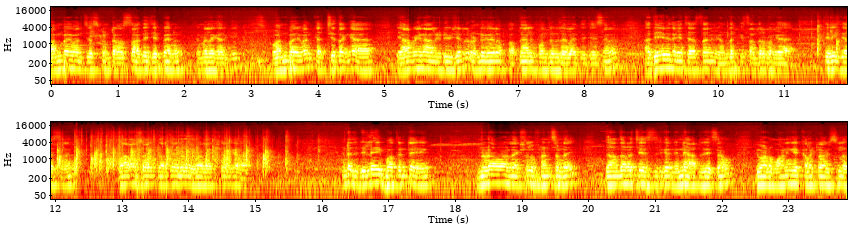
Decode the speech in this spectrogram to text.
వన్ బై వన్ చేసుకుంటూ వస్తాం అదే చెప్పాను ఎమ్మెల్యే గారికి. వన్ బై వన్ ఖచ్చితంగా యాభై నాలుగు డివిజన్లు రెండు వేల పద్నాలుగు పంతొమ్మిది ఎలా అయితే చేశానో అదేవిధంగా చేస్తాను చేస్తానని మీ అందరికీ సందర్భంగా తెలియజేస్తున్నాను. బారాషాహి దర్గాలో ఇవాళ యాక్చువల్గా అంటే అది డిలే అయిపోతుంటే నూట లక్షల ఫండ్స్ ఉన్నాయి. దాని ద్వారా చేసేట్టుగా నిన్నే ఆర్డర్ చేసాం ఇవాళ మార్నింగే కలెక్టర్ ఆఫీస్లో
